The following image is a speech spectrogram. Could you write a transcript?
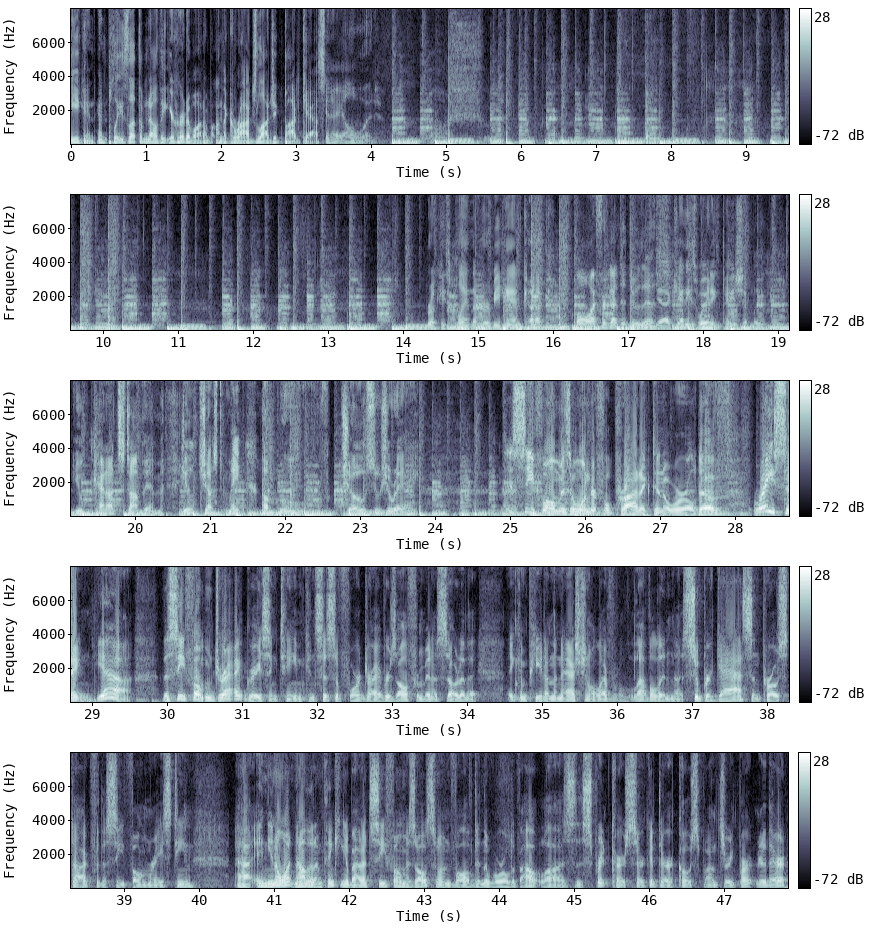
Eagan. And please let them know that you heard about them on the Garage Logic podcast. In Elwood. Rookie's playing the Herbie Hancock. Oh, I forgot to do this. Yeah, Kenny's waiting patiently. You cannot stop him. He'll just make a move. Joe Soucheray. Seafoam is a wonderful product in a world of racing. Yeah. The Seafoam drag racing team consists of four drivers, all from Minnesota. They, they compete on the national level, level in uh, Super Gas and Pro Stock for the Seafoam race team. Uh, and you know what? Now that I'm thinking about it, Seafoam is also involved in the World of Outlaws, the sprint car circuit. They're a co sponsoring partner there.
